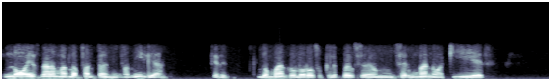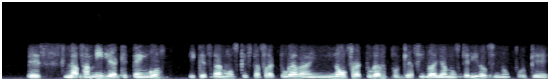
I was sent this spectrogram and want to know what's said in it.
no es nada más la falta de mi familia que lo más doloroso que le puede ser a un ser humano aquí es es la familia que tengo y que estamos que está fracturada y no fracturada porque así lo hayamos querido sino porque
